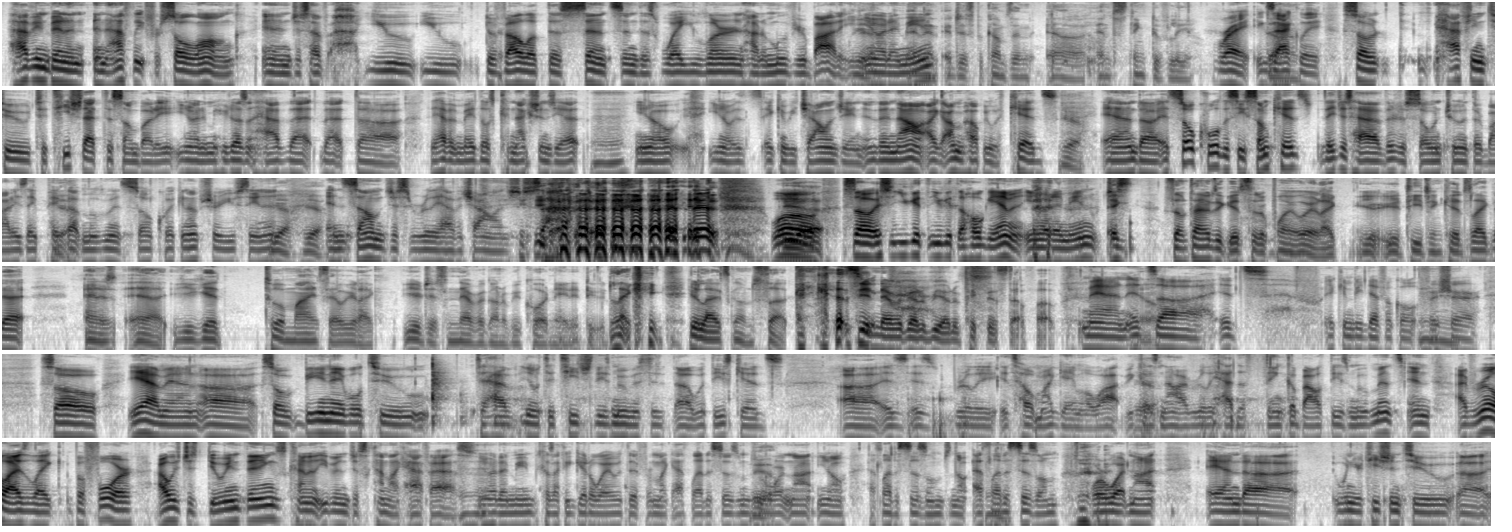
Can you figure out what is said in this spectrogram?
having been an, an athlete for so long and just have you you develop this sense and this way you learn how to move your body you know what i and mean it, it just becomes an uh, instinctively. Right exactly so having to to teach that to somebody you know what i mean who doesn't have that that uh they haven't made those connections yet hmm you know you know it's, it can be challenging and then now I, i'm helping with kids Yeah. and uh, it's so cool to see some kids they just have they're just so in tune with their bodies they pick Yeah. up movements so quick and i'm sure you've seen it Yeah. Yeah. and some just really have a challenge. So Whoa! Yeah. So it's you get you get the whole gamut. You know what I mean? It- Just sometimes it gets to the point where like you're you're teaching kids like that, and it's uh, you get to a mindset where you're like, you're just never gonna be coordinated, dude. Like your life's gonna suck because you're never gonna be able to pick this stuff up. Man, it's uh, it's it can be difficult for Mhm. sure. So yeah, man. Uh, so being able to to have you know to teach these movements to, uh, with these kids uh, is is really it's helped my game a lot because now I really had to think about these movements and I've realized like before I was just doing things kind of even just kind of like half-ass. You know what I mean? Because I could get away with it from like athleticisms Yeah. or whatnot. You know, athleticisms, no athleticism or whatnot. And uh, when you're teaching to uh,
